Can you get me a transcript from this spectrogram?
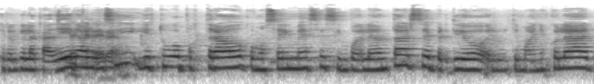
creo que la cadera, La algo cadera. así, y estuvo postrado como seis meses sin poder levantarse, perdió el último año escolar,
